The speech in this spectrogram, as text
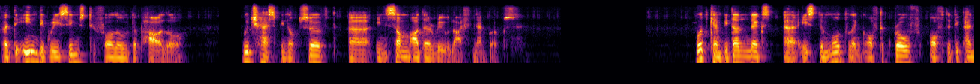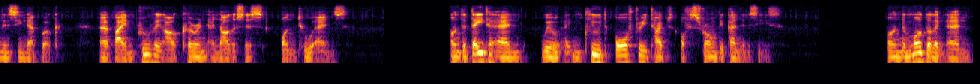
but the in degree seems to follow the power law, which has been observed uh, in some other real-life networks. What can be done next uh, is the modeling of the growth of the dependency network uh, by improving our current analysis on two ends. On the data end, will include all three types of strong dependencies. On the modeling end,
